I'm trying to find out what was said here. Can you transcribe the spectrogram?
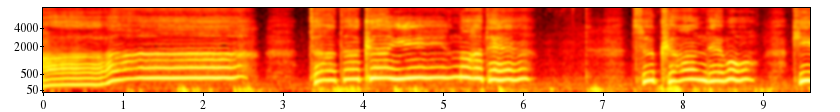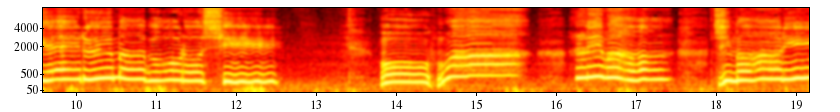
ああ戦いの果て掴んでも消える幻。終わりは始まり。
